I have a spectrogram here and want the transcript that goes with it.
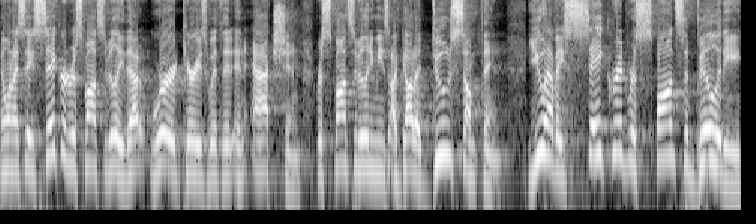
And when I say sacred responsibility, that word carries with it an action. Responsibility means I've got to do something. You have a sacred responsibility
